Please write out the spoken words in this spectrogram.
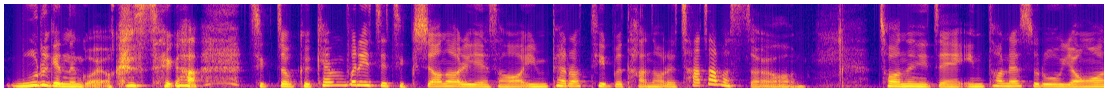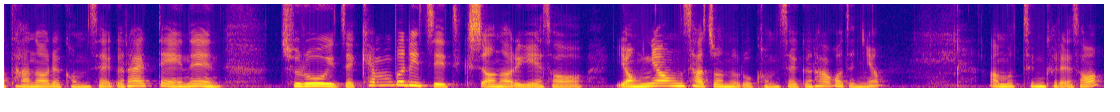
모르겠는 거예요. 그래서 제가 직접 그 캠브리지 딕셔너리에서 임페러티브 단어를 찾아봤어요. 저는 이제 인터넷으로 영어 단어를 검색을 할 때에는 주로 이제 캠브리지 딕셔너리에서 영영 사전으로 검색을 하거든요. 아무튼 그래서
